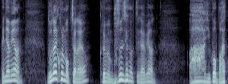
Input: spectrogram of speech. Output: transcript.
왜냐면, 논알콜 먹잖아요? 그러면 무슨 생각 드냐면, 아, 이거 맛,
